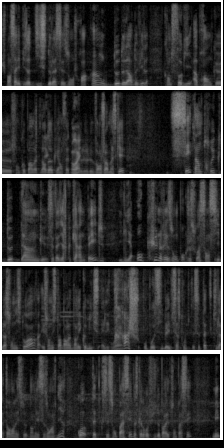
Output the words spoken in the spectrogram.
Je pense à l'épisode 10 de la saison, je crois 1 ou 2 de Daredevil, quand Foggy apprend que son copain Matt Murdock est en fait Ouais. le, le vengeur masqué. C'est un truc de dingue. C'est-à-dire que Karen Page, il n'y a aucune raison pour que je sois sensible à son histoire. Et son histoire dans, dans les comics, elle est Ouais. trash au possible. Et ça se trouve, c'est peut-être ce qu'il attend dans les, dans les saisons à venir. Quoi, peut-être que c'est son passé, parce qu'elle refuse de parler de son passé. Mais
